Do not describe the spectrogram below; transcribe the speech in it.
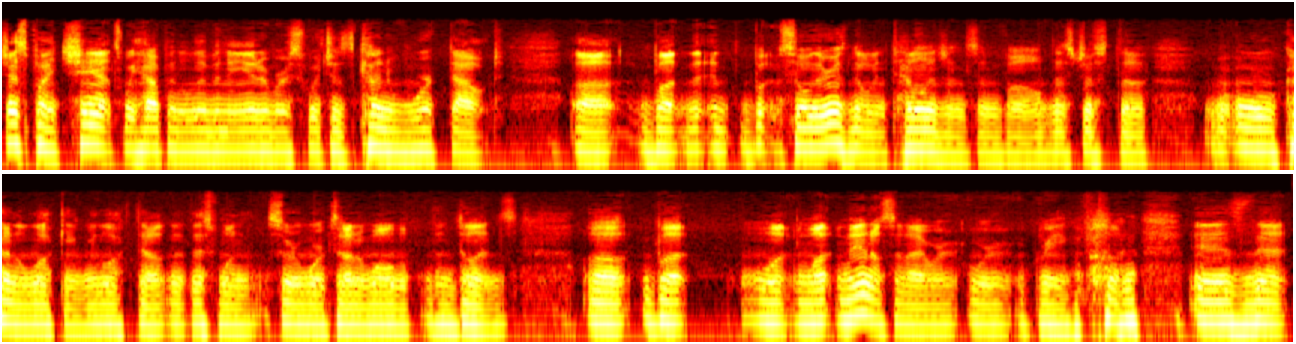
just by chance we happen to live in a universe which is kind of worked out. Uh, but, but so there is no intelligence involved. It's just uh, we're, we're kind of lucky. We lucked out that this one sort of works out of all the, the duds. Uh, but what, what Menas and I were, were agreeing upon is that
